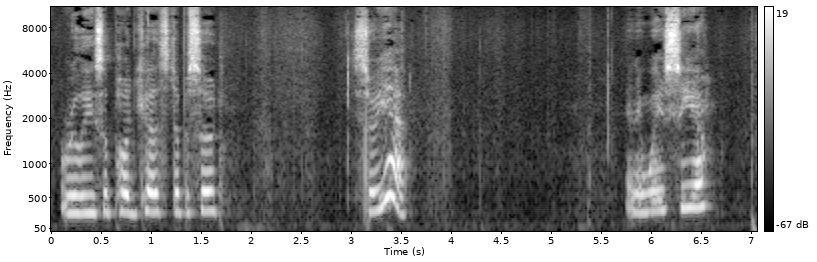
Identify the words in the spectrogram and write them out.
release a podcast episode. So, yeah. Anyway, see ya.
